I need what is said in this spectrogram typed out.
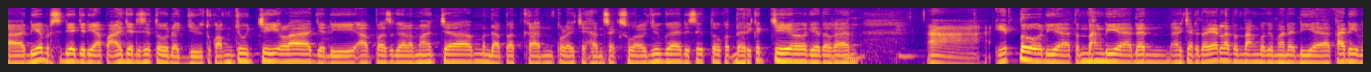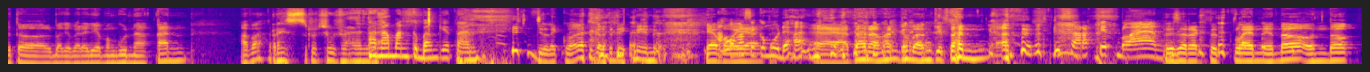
Uh, dia bersedia jadi apa aja di situ. Udah jadi tukang cuci lah jadi apa segala macam mendapatkan pelecehan seksual juga di situ dari kecil gitu kan. Nah itu dia tentang dia. Dan uh, ceritanya adalah tentang bagaimana dia tadi betul bagaimana dia menggunakan apa tanaman kebangkitan. Jelek banget kalau di ini ya Aku kasih kemudahan. eh, tanaman kebangkitan. Resurrected plan. Resurrected plan itu untuk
